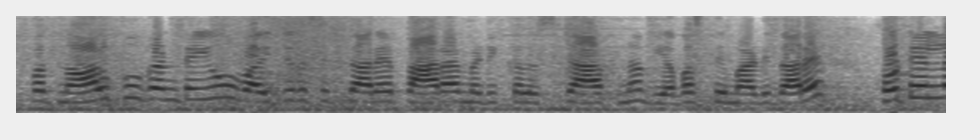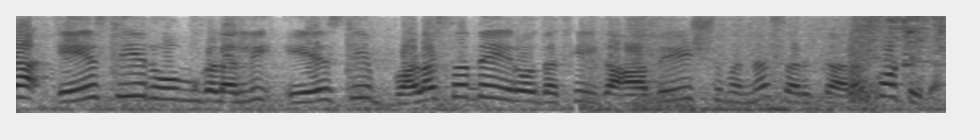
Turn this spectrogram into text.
ಇಪ್ಪತ್ನಾಲ್ಕು ಗಂಟೆಯೂ ವೈದ್ಯರು ಸಿಗ್ತಾರೆ ಪ್ಯಾರಾಮೆಡಿಕಲ್ ಸ್ಟಾಫ್ನ ವ್ಯವಸ್ಥೆ ಮಾಡಿದ್ದಾರೆ. ಹೋಟೆಲ್ನ ಎಸಿ ರೂಮ್ಗಳಲ್ಲಿ ಎಸಿ ಬಳಸದೇ ಇರೋದಕ್ಕೆ ಈಗ ಆದೇಶವನ್ನ ಸರ್ಕಾರ ಕೊಟ್ಟಿದೆ.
